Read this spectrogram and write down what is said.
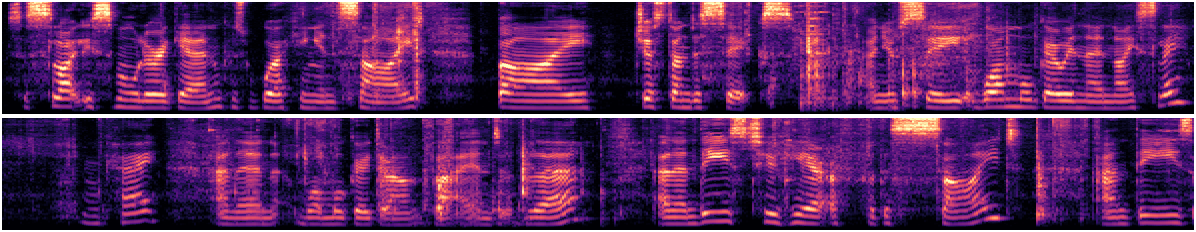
So slightly smaller again because we're working inside by just under six. And you'll see one will go in there nicely okay? And then one will go down that end there. And then these two here are for the side. And these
